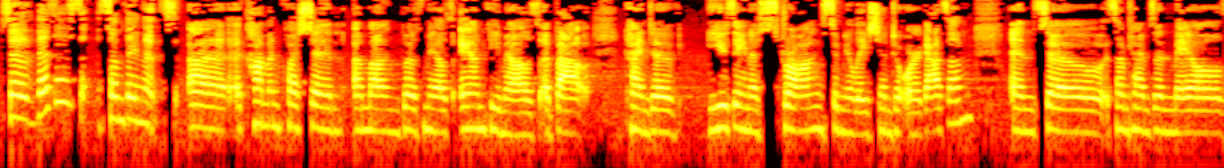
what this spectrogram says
So this is something that's uh, a common question among both males and females about kind of using a strong stimulation to orgasm. And so sometimes in males,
